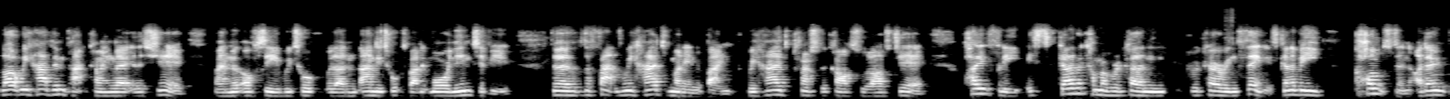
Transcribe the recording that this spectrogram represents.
Like we have Impact coming later this year, and obviously we talk with Andy talks about it more in the interview. The the fact that we had Money in the Bank, we had Clash of the Castle last year. Hopefully, it's going to become a recurring recurring thing. It's going to be constant. I don't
